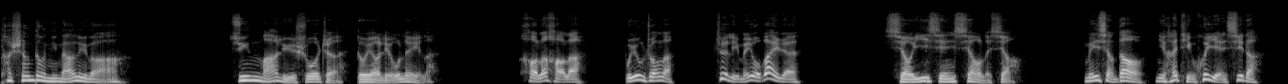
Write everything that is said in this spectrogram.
他伤到你哪里了啊？军马吕说着都要流泪了。好了好了，不用装了，这里没有外人。小医仙笑了笑，没想到你还挺会演戏的。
